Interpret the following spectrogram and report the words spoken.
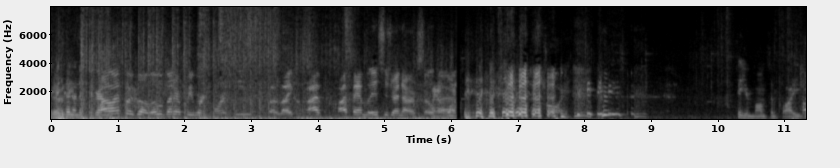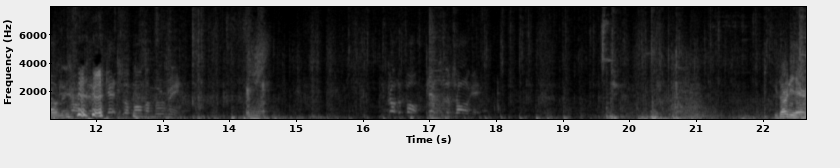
Make cut Well, underground. I would go a little better if we weren't quarantined, but like my my family issues right now are so bad. Say your mom's a bodybuilder. Get to the bomb and move in. You've got the bomb. Get to the target. He's already there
